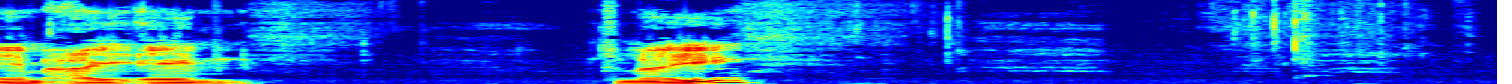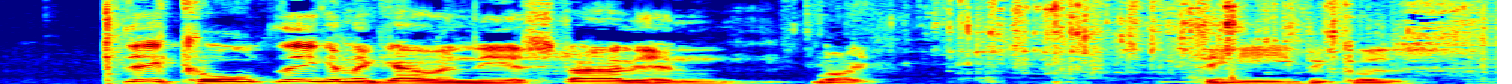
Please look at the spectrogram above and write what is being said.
M A N to me. They're cool. They're going to go in the Australian like thingy because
